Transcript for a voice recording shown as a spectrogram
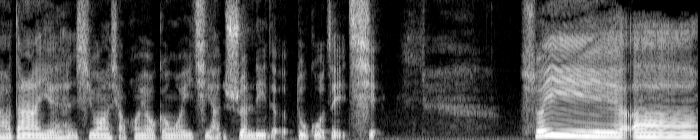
然后，当然也很希望小朋友跟我一起很顺利的度过这一切。所以，呃，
